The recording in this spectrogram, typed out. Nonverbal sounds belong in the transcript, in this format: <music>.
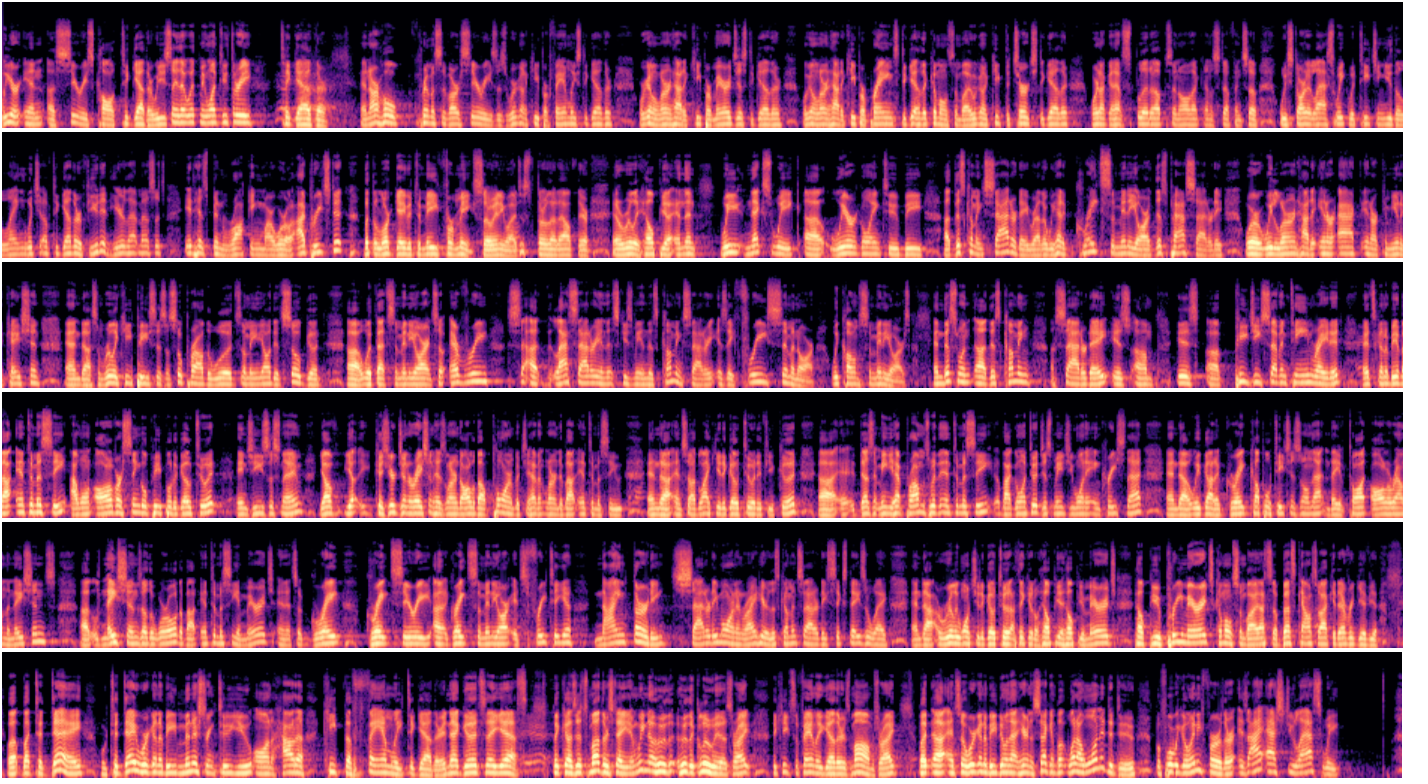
We are in a series called Together. Will you say that with me? One, two, three. Together. And our whole premise of our series is we're going to keep our families together. We're going to learn how to keep our marriages together. We're going to learn how to keep our brains together. Come on, somebody. We're going to keep the church together. We're not going to have split ups and all that kind of stuff. And so we started last week with teaching you the language of together. If you didn't hear that message, it has been rocking my world. I preached it, but the Lord gave it to me for me. So anyway, I just throw that out there. It'll really help you. And then we next week uh, we're going to be uh, this coming Saturday. Rather, we had a great seminar this past Saturday where we learned how to interact in our communication and uh, some really key pieces. I'm so proud of the Woods. I mean, y'all did so good uh, with that seminar. And so every uh, last Saturday and excuse me, and this coming Saturday is a free seminar. We call them seminars. And this one, uh, this coming uh, Saturday is um, is uh, PG-17 rated. It's going to be about intimacy. I want all of our single people to go to it in Jesus' name. Y'all, because your generation has learned all about porn, but you haven't learned about intimacy. And and so I'd like you to go to it if you could. Uh, it doesn't mean you have problems with intimacy by going to it, it just means you want to increase that. And uh, we've got a great couple teachings on that, and they have taught all around the nations, uh, nations of the world about intimacy and marriage. And it's a great, great series, uh, great seminar. It's free to you. 9.30 saturday morning right here. This coming saturday six days away. And uh, i really want you to go to it. I think it'll help you help your marriage help you pre-marriage. Come on somebody. That's the best counsel i could ever give you. But, but today today we're going to be ministering to you on how to keep the family together. Isn't that good? Say yes. Because it's mother's day and we know who the, who the glue is right? That keeps the family together is moms right? But uh, and so we're going to be doing that here in a second. But what i wanted to do before we go any further is i asked you last week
